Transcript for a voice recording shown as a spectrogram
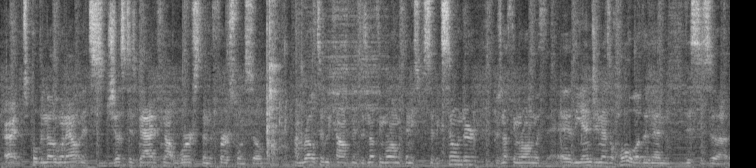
All right, just pulled another one out and it's just as bad, if not worse than the first one. So I'm relatively confident there's nothing wrong with any specific cylinder. There's nothing wrong with eh, the engine as a whole other than this is uh,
